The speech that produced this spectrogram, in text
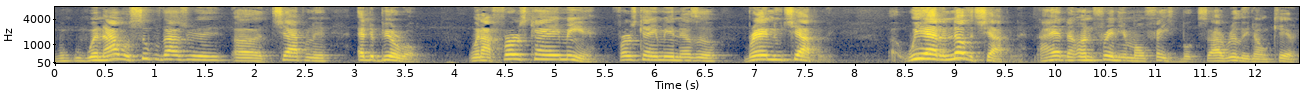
when I was supervisory uh, chaplain at the bureau, when I first came in, first came in as a brand new chaplain, uh, we had another chaplain I had to unfriend him on Facebook, so I really don't care.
